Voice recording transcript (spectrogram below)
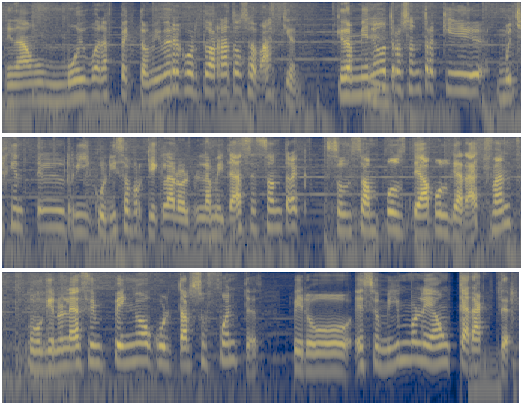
le da un muy buen aspecto. A mí me recordó a rato Sebastian. Que también es Mm. otro soundtrack que mucha gente ridiculiza porque, claro, la mitad de ese soundtrack son samples de Apple GarageBand. Como que no le hacen empeño a ocultar sus fuentes. Pero eso mismo le da un carácter.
